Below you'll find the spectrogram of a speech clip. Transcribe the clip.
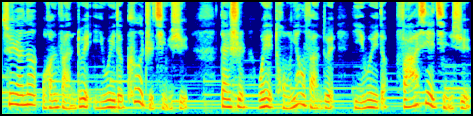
虽然呢我很反对一味的克制情绪，但是我也同样反对一味的发泄情绪。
